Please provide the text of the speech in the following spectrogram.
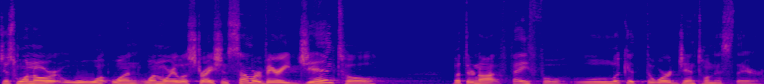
Just one more, one, one more illustration. Some are very gentle, but they're not faithful. Look at the word gentleness there.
